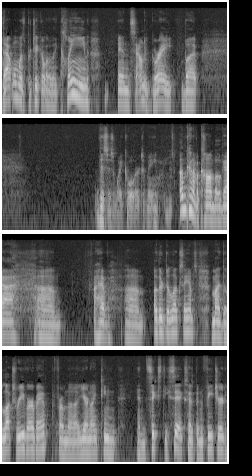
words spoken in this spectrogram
That one was particularly clean and sounded great, but this is way cooler to me. I'm kind of a combo guy. Um, I have um, other deluxe amps. My deluxe reverb amp from the year 1966 has been featured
